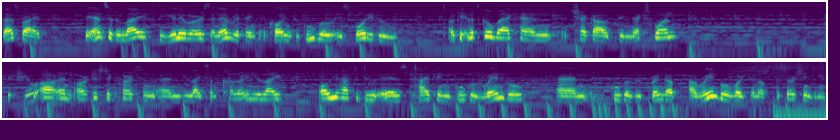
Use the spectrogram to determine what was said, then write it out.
that's right the answer to life, the universe and everything according to Google is 42. Okay, let's go back and check out the next one. If you are an artistic person and you like some color in your life, all you have to do is type in Google Rainbow and Google will bring up a rainbow version of the search engine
